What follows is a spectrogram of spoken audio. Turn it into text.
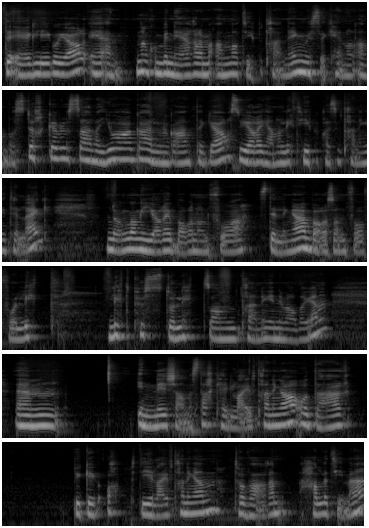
Det jeg liker å gjøre, er enten å kombinere det med annen type trening. Hvis jeg har noen andre styrkeøvelser eller yoga eller noe annet jeg gjør, så gjør jeg gjerne litt hyperpressiv trening i tillegg. Noen ganger gjør jeg bare noen få stillinger, bare sånn for å få litt, litt pust og litt sånn trening inn i hverdagen. Um, inne i Kjernesterk har jeg livetreninger, og der bygger jeg opp de livetreningene til å vare en halv time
